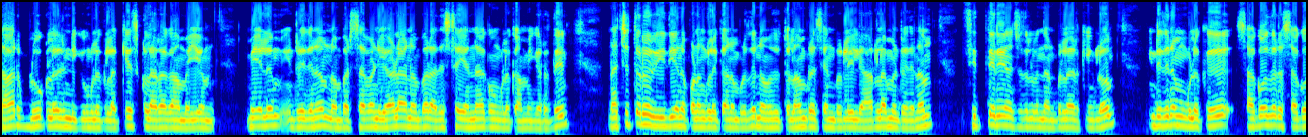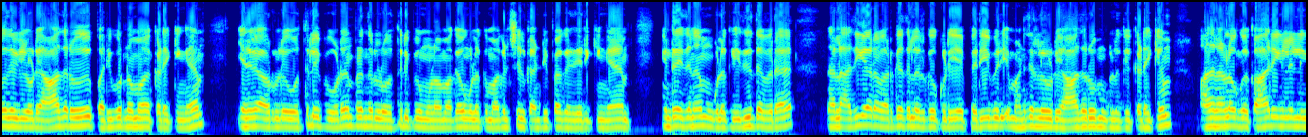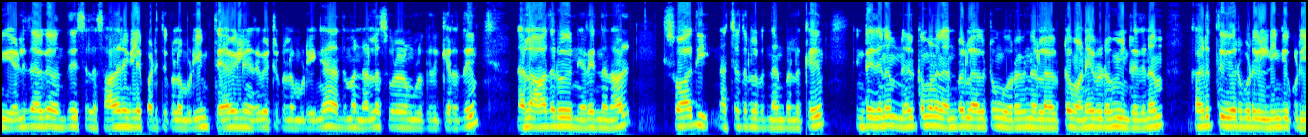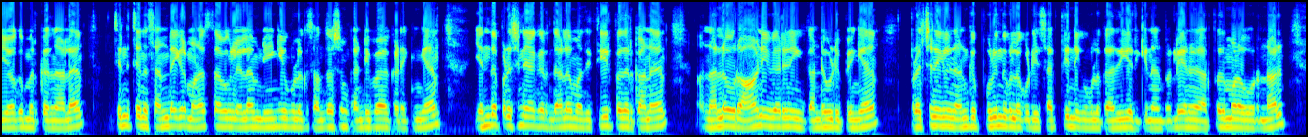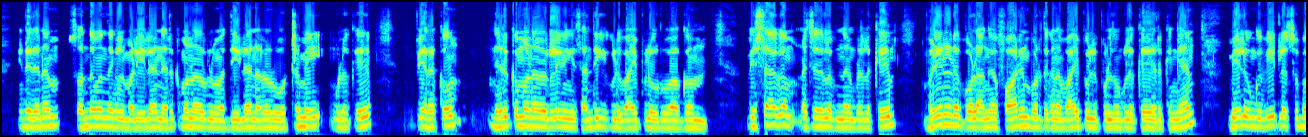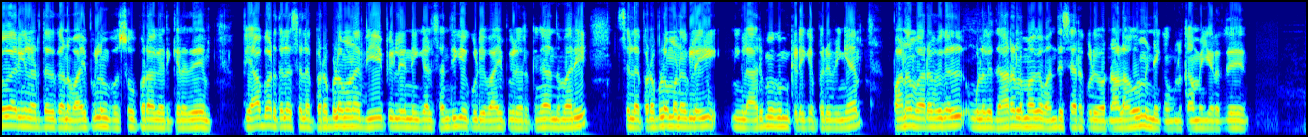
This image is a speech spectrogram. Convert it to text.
டார்க் ப்ளூ கலர் இன்னைக்கு உங்களுக்கு லக்கேஸ் கலராக அமையும் மேலும் இன்றைய தினம் நம்பர் செவன் ஏழாம் நம்பர் அதிர்ஷ்ட எண்ணாக உங்களுக்கு அமைகிறது. நட்சத்திர ரீதியான பலன்களை காணும்பொழுது நமது துலாம் ராசி நண்பர்களில் யாரெல்லாம் இன்றைய தினம் சித்திரை நட்சத்திரம் நண்பர்களாக இருக்கீங்களோ இன்றைய தினம் உங்களுக்கு சகோதர சகோதரிகளுடைய ஆதரவு பரிபூர்ணமாக கிடைக்குங்க. எனவே அவர்களுடைய ஒத்துழைப்பு உடன் பிறந்தவர்களுடைய ஒத்துழைப்பு மூலமாக உங்களுக்கு மகிழ்ச்சியில் கண்டிப்பாக இருக்கீங்க இன்றைய தினம் உங்களுக்கு இது தவிர நல்ல அதிகார வர்க்கத்தில் இருக்கக்கூடிய பெரிய பெரிய மனிதர்களுடைய ஆதரவும் உங்களுக்கு கிடைக்கும். அதனால உங்க காரியங்களில் நீங்கள் எளிதாக வந்து சில சாதனைகளை படித்துக்கொள்ள முடியும் தேவைகளை நிறைவேற்றிக் கொள்ள முடியுங்க. அந்த மாதிரி நல்ல சூழல் உங்களுக்கு இருக்கிறது. நல்ல ஆதரவு நிறைந்த நாள். சுவாதி நட்சத்திர நண்பர்களுக்கு இன்றைய தினம் நெருக்கமான நண்பர்களாகட்டும் உறவினர்களாகட்டும் அனைவரிடமும் இன்றைய தினம் கருத்து வேறுபாடுகள் நீங்கக்கூடிய யோகம் இருக்கிறதுனால சின்ன சின்ன சண்டைகள் மனஸ்தாபங்கள் எல்லாம் நீங்கி உங்களுக்கு சந்தோஷம் கண்டிப்பாக கிடைக்குங்க. எந்த பிரச்சனையாக இருந்தாலும் அதை தீர்ப்பதற்கான நல்ல ஒரு ஆணி வேற நீங்கள் கண்டுபிடிப்பீங்க. பிரச்சனைகளை நன்கு புரிந்து கொள்ளக்கூடிய சக்தி நீங்கள் உங்களுக்கு அதிகரிக்கும் நண்பர்களே. எனக்கு அற்புதமான ஒரு நாள். இன்றைய தினம் சொந்த பந்தங்கள் மத்தியில நெருக்கமானவர்கள் மத்தியில் நல்ல ஒரு ஒற்றுமை உங்களுக்கு பிறக்கும். நெருக்கமானவர்களை நீங்கள் சந்திக்கக்கூடிய வாய்ப்புகள் உருவாகும். விசாகம் நட்சத்திர நண்பர்களுக்கு வெளிநாடு போலாங்க ஃபாரின் போகிறதுக்கான வாய்ப்புகள் இப்பொழுது உங்களுக்கு இருக்குங்க. மேலும் உங்கள் வீட்டில் சுபகாரியங்கள் நடத்துறதுக்கான வாய்ப்புகளும் இப்போ சூப்பராக இருக்கிறது. வியாபாரத்தில் சில பிரபலமான விஐபிகளை நீங்கள் சந்திக்கக்கூடிய வாய்ப்புகள் இருக்குங்க. அந்த மாதிரி சில பிரபலமானவர்களை நீங்கள் அறிமுகம் கிடைக்க பெறுவீங்க. பண வரவுகள் உங்களுக்கு தாராளமாக வந்து சேரக்கூடிய ஒரு நாளாகவும் இன்னைக்கு உங்களுக்கு அமைகிறது.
